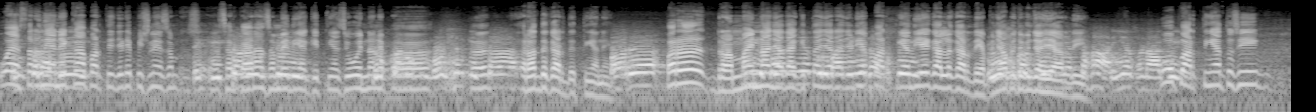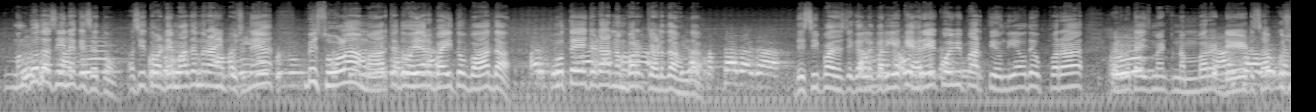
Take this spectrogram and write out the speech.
ਉਹ ਇਸ ਤਰ੍ਹਾਂ ਦੀਆਂ ਅਨੇਕਾਂ ਭਰਤੀ ਜਿਹੜੇ ਪਿਛਲੇ ਸਰਕਾਰਾਂ ਸਮੇਂ ਦੀਆਂ ਕੀਤੀਆਂ ਸੀ ਉਹ ਇਹਨਾਂ ਨੇ ਰੱਦ ਕਰ ਦਿੱਤੀਆਂ ਨੇ। ਪਰ ਡਰਾਮਾ ਇੰਨਾ ਜ਼ਿਆਦਾ ਕੀਤਾ ਜਾ ਰਿਹਾ ਜਿਹੜੀਆਂ ਭਰਤੀਆਂ ਦੀ ਇਹ ਗੱਲ ਕਰਦੇ ਆ 50 55 ਹਜ਼ਾਰ ਦੀ। ਕਹਾਣੀਆਂ ਸੁਣਾ ਉਹ ਭਰਤੀਆਂ ਤੁਸੀਂ ਮੰਗੋ ਤਾਂ ਸਹੀ ਨਾ ਕਿਸੇ ਤੋਂ। ਅਸੀਂ ਤੁਹਾਡੇ ਮਾਧਿਅਮ ਰਾਹੀਂ ਪੁੱਛਦੇ ਆ ਵੀ 16 ਮਾਰਚ 2022 ਤੋਂ ਬਾਅਦ ਦਾ ਉਹ ਤੇ ਜਿਹੜਾ ਨੰਬਰ ਚੜਦਾ ਹੁੰਦਾ। ਦੇਸੀ ਭਾਸ਼ਾ 'ਚ ਗੱਲ ਕਰੀਏ ਕਿ ਹਰੇਕ ਕੋਈ ਵੀ ਭਰਤੀ ਹੁੰਦੀ ਆ, ਉਹਦੇ ਉੱਪਰ ਐਡਵਰਟਾਈਜ਼ਮੈਂਟ ਨੰਬਰ ਡੇਟ ਸਭ ਕੁਝ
